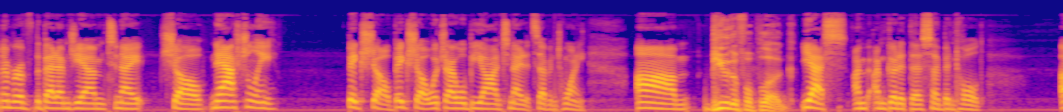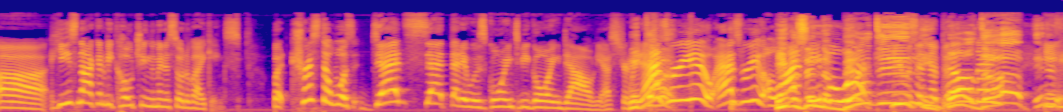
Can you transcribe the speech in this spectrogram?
member of the BetMGM Tonight show, nationally big show, big show, which I will be on tonight at 720. Um, Beautiful plug. yes, I'm, I'm good at this, I've been told. Uh, he's not going to be coaching the Minnesota Vikings. But Trista was dead set that it was going to be going down yesterday. As were you, as were you. A lot of people were. He was in the building. up, He-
